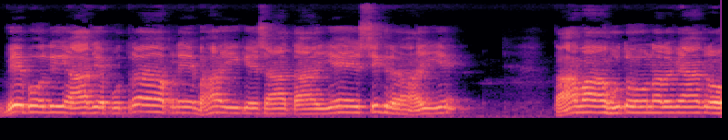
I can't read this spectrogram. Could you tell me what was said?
वे बोली आर्य पुत्र अपने भाई के साथ आइए, शीघ्र आइए। तावाहुतो नरव्याघ्रो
